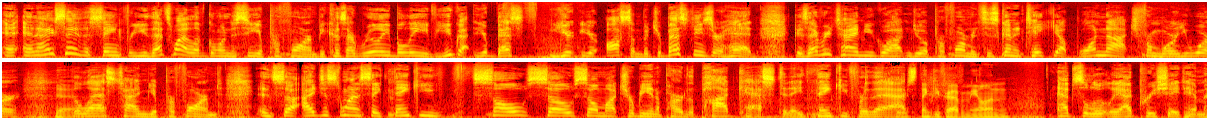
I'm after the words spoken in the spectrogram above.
And, and I say the same for you. That's why I love going to see you perform because I really believe you've got your best. You're, you're awesome, but your best days are ahead. Because every time you go out and do a performance, it's going to take you up one notch from where you were Yeah. the last time you performed. And so I just want to say thank you so so so much for being a part of the podcast today. Thank you for that. Of course, thank you for having me on. Absolutely. I appreciate him.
